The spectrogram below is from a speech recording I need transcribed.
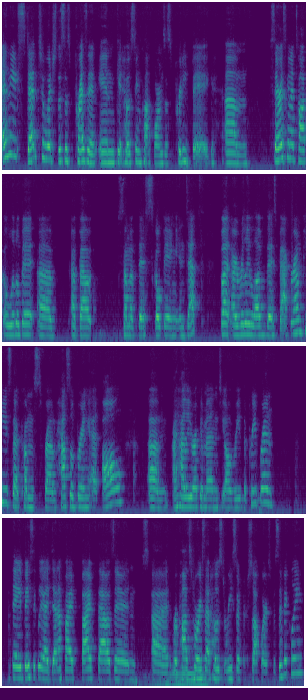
And the extent to which this is present in Git hosting platforms is pretty big. Um, Sarah's going to talk a little bit uh, about some of this scoping in depth, but I really love this background piece that comes from Hasselbring et al. Um, I highly recommend y'all read the preprint they basically identified 5,000 uh, repositories that host research software specifically.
